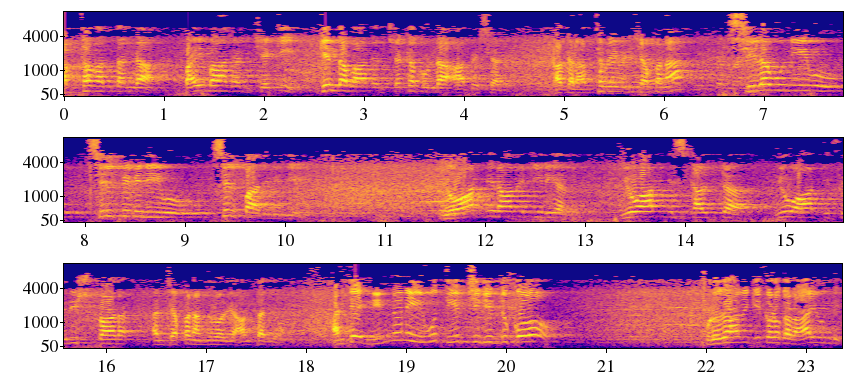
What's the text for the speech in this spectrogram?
అర్థవంతంగా పై భాగం చెక్కి కింద భాగం చెక్కకుండా ఆపేశాడు అక్కడ అర్థం ఏమిటి చెప్పనా శిలవు నీవు శిల్పివి నీవు శిల్పాదివి నీవు you are the raw material you are the sculptor you are the finish product అని చెప్పని అందులోని ఆంతర్యం అంటే నిన్ను నీవు తీర్చిదిద్దుకో ఇప్పుడు ఉదాహరణకి ఇక్కడ ఒక రాయి ఉంది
